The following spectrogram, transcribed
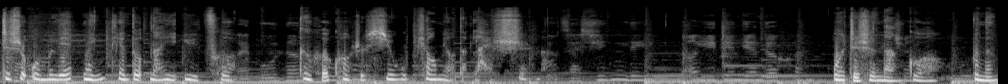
只是我们连明天都难以预测，更何况是虚无缥缈的来世呢？我只是难过，不能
